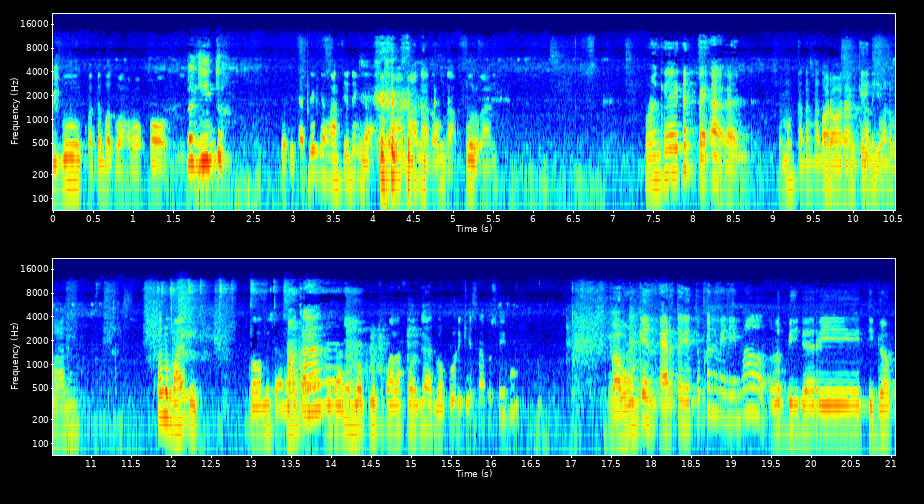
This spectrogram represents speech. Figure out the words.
ribu kata buat uang rokok. Lah gitu. jadi kan dia yang ngasihnya nggak nggak amanah dong nggak full kan. Makanya kan PA kan. Memang kadang-kadang Orang-orang kayak gitu. ke mana-mana. kan lumayan tuh kalau misalnya Makanya. misalnya 20 kepala keluarga 20 dikit 100 ribu nggak mungkin RT itu kan minimal lebih dari 30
